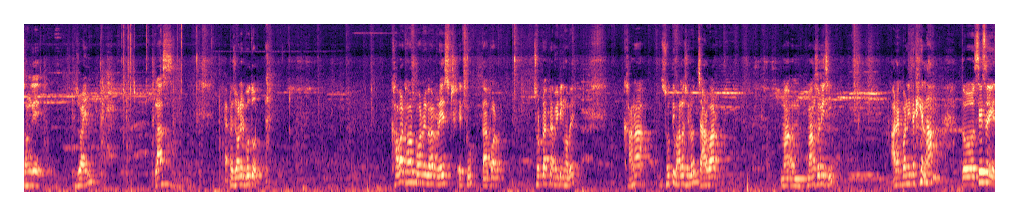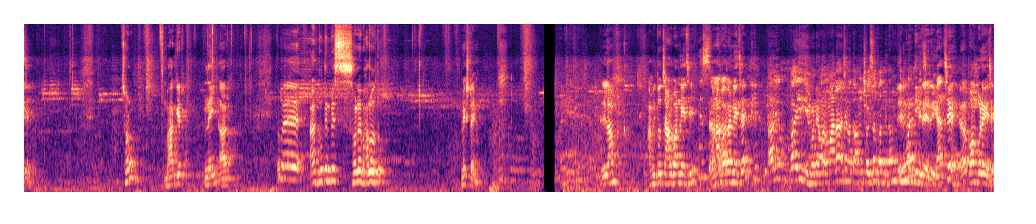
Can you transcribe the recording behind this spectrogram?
সঙ্গে জয়েন। প্লাস একটা জলের বোতল। খাবার খাওয়ার পর এবার রেস্ট একটু, তারপর ছোট্ট একটা মিটিং হবে। খানা সত্যি ভালো ছিল, চারবার মাংস নিয়েছি। আরেকবার নিতে খেলাম তো শেষ হয়ে গেছে। চলো, ভাগ্যের নেই আর। তবে আর দু তিন পিস হলে ভালো হতো। নেক্সট টাইম দিলাম আমি তো চারবার নিয়েছি। না কবার নিয়েছে। আরে ভাই মানে আমার মানা আছে না তো আমি ছয় সাতবার দিলাম। তিনবার নিয়েছি ঠিক আছে? কম করে গেছে।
